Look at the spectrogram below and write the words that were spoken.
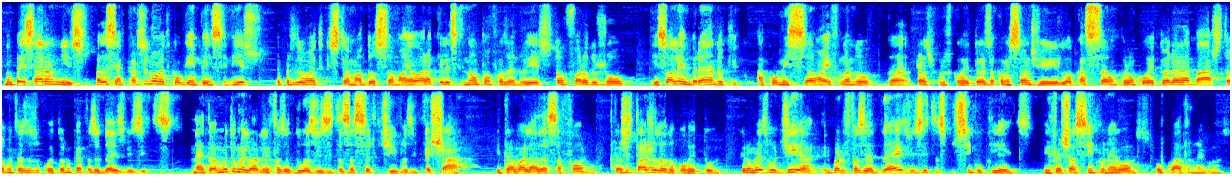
não pensaram nisso. Mas assim, a partir do momento que alguém pense nisso, a partir do momento que isso tem uma adoção maior, aqueles que não estão fazendo isso estão fora do jogo. E só lembrando que a comissão, aí falando para os corretores, a comissão de locação por um corretor era baixa. Então muitas vezes o corretor não quer fazer 10 visitas. Né? Então é muito melhor ele fazer duas visitas assertivas e fechar e trabalhar dessa forma. Então a gente está ajudando o corretor. Porque no mesmo dia ele pode fazer 10 visitas com 5 clientes e fechar 5 negócios ou 4 negócios.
